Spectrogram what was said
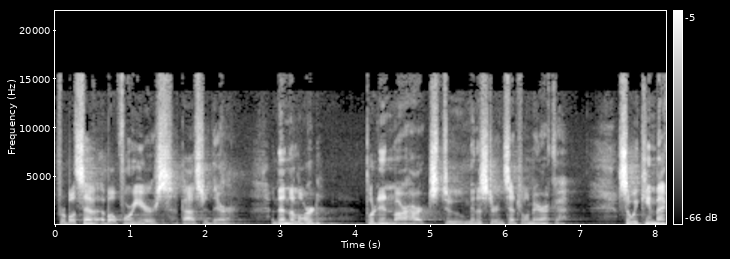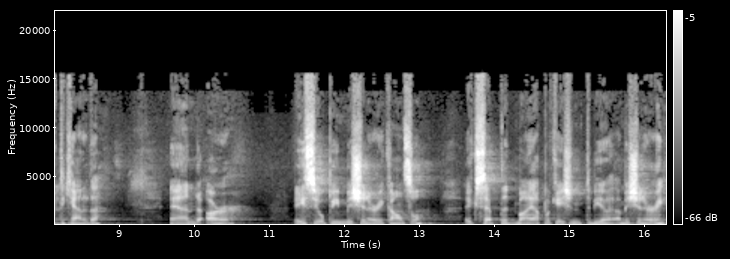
For about seven, about four years, pastored there. And then the Lord put it in our hearts to minister in Central America. So we came back to Canada, and our ACOP Missionary Council accepted my application to be a, a missionary.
